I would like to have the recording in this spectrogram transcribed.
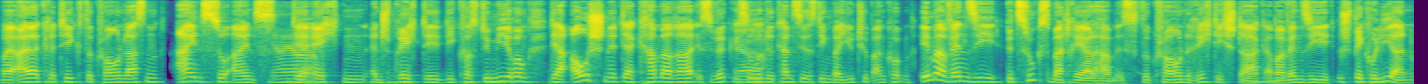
bei aller Kritik The Crown lassen, eins zu eins Ja, ja. der echten entspricht. Die, die Kostümierung, der Ausschnitt der Kamera ist wirklich Ja. so, du kannst dieses Ding bei YouTube angucken. Immer wenn sie Bezugsmaterial haben, ist The Crown richtig stark, aber wenn sie spekulieren,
